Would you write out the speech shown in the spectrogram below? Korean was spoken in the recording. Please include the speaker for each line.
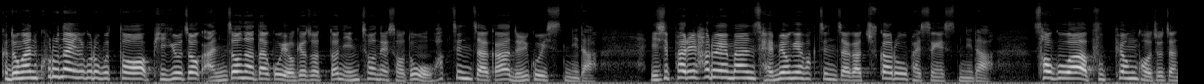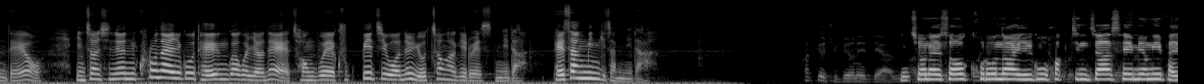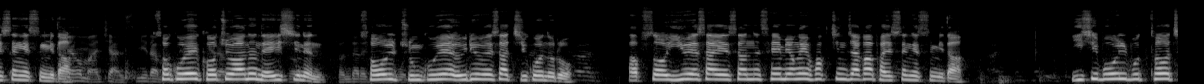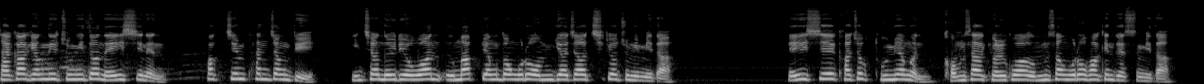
Speaker 1: 그동안 코로나19로부터 비교적 안전하다고 여겨졌던 인천에서도 확진자가 늘고 있습니다. 28일 하루에만 3명의 확진자가 추가로 발생했습니다. 서구와 부평 거주자인데요. 인천시는 코로나19 대응과 관련해 정부의 국비 지원을 요청하기로 했습니다. 배상민 기자입니다.
Speaker 2: 인천에서 코로나19 확진자 3명이 발생했습니다. 서구에 거주하는 A씨는 서울 중구의 의료회사 직원으로 앞서 이 회사에선 3명의 확진자가 발생했습니다. 25일부터 자가격리 중이던 A씨는 확진 판정 뒤 인천의료원 음압병동으로 옮겨져 치료 중입니다. A씨의 가족 2명은 검사 결과 음성으로 확인됐습니다.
